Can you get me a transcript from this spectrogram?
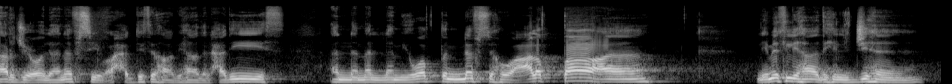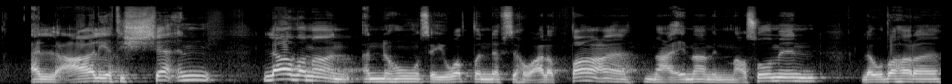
أرجع إلى نفسي وأحدثها بهذا الحديث. أن من لم يوطن نفسه على الطاعة لمثل هذه الجهة العالية الشأن لا ضمان أنه سيوطن نفسه على الطاعة مع إمام معصوم لو ظهر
